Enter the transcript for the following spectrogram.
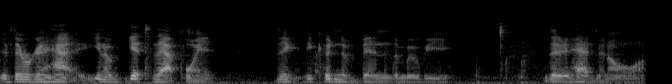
if they were gonna have you know get to that point, they it couldn't have been the movie that it had been all along.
